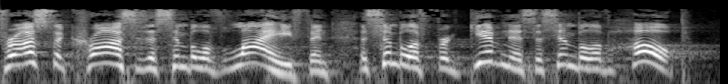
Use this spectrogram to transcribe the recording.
for us the cross is a symbol of life and a symbol of forgiveness, a symbol of hope.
